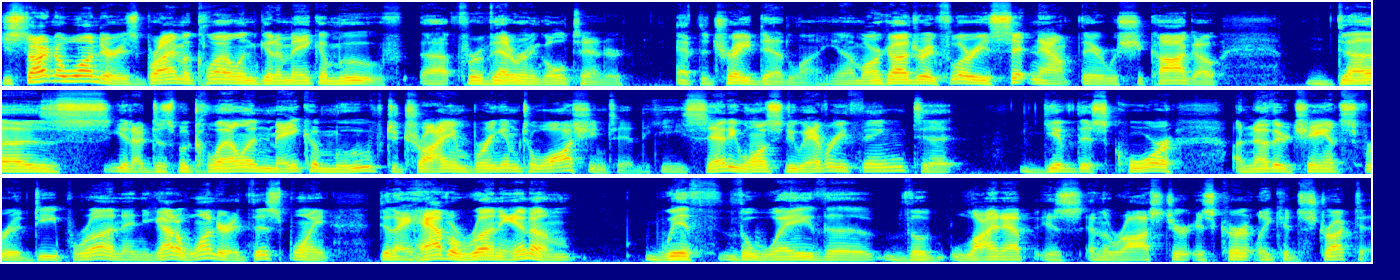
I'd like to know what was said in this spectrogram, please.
You're starting to wonder: Is Brian MacLellan going to make a move uh, for a veteran goaltender at the trade deadline? You know, Marc Andre Fleury is sitting out there with Chicago does you know does MacLellan make a move to try and bring him to Washington? He said he wants to do everything to give this core another chance for a deep run, and you got to wonder at this point, do they have a run in them with the way the the lineup is and the roster is currently constructed?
